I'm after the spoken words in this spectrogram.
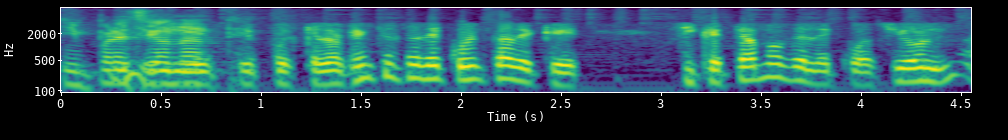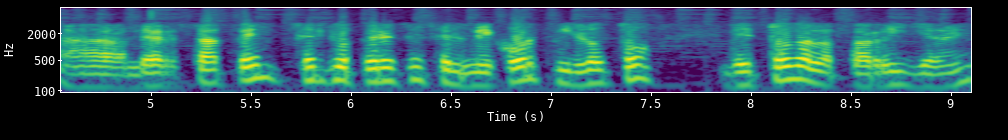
Impresionante. Este, pues que la gente se dé cuenta de que si quitamos de la ecuación a Verstappen, Sergio Pérez es el mejor piloto de toda la parrilla, ¿eh?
